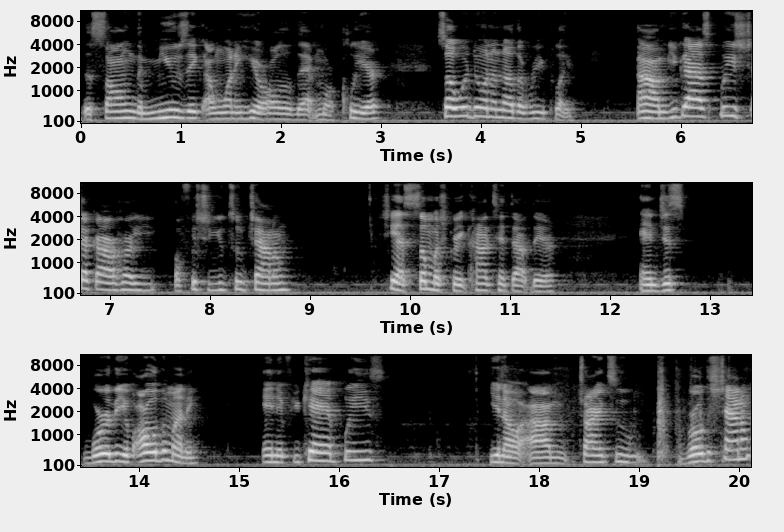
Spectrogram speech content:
the song, the music. I want to hear all of that more clear. So we're doing another replay. Um, you guys, please check out her official YouTube channel. She has so much great content out there and just worthy of all the money. And if you can, please, you know, I'm trying to grow this channel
